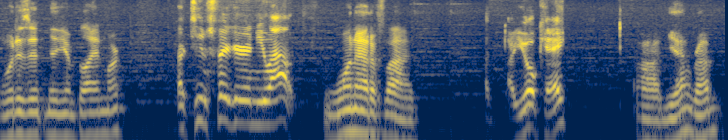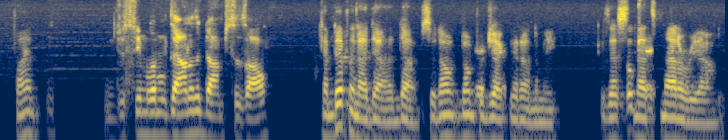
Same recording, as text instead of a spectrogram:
what is it that you're implying, Mark? Are teams figuring you out? One out of five. Are you okay? Uh, yeah, Rob, fine. You just seem a little down in the dumps, is all. I'm definitely not down in the dumps, so don't don't project that onto me because that's Okay. that's not a reality.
